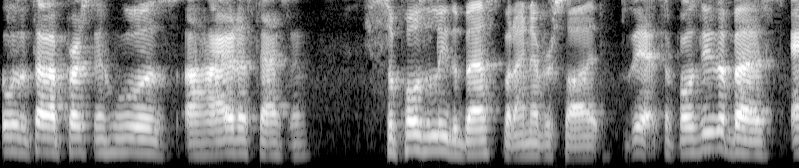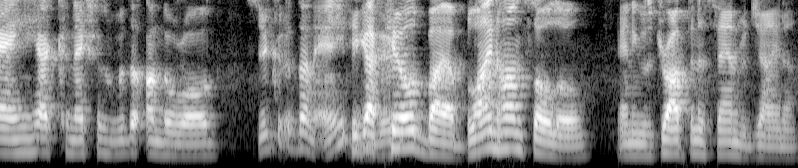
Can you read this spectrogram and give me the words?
was the type of person who was a hired assassin. Supposedly the best, but I never saw it. Yeah, supposedly the best, and he had connections with the underworld. So you could have done anything. He got dude. killed by a blind Han Solo, and he was dropped in a sand vagina,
